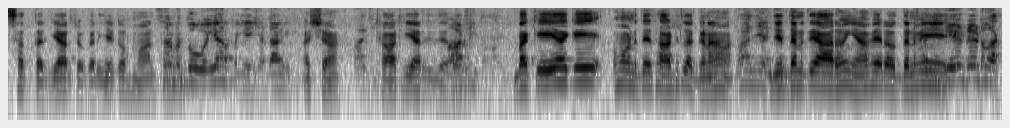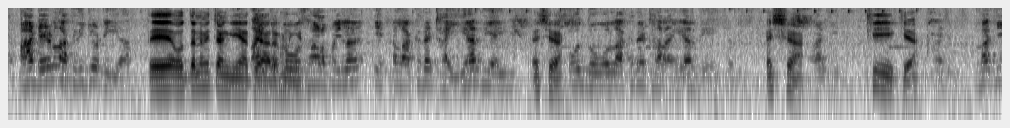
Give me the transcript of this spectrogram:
70000 ਚੋਂ ਕਰੀਏ ਕੋ ਮਾਨ ਸਿਰਫ 2000 ਰੁਪਏ ਛੱਡਾਂਗੇ। ਅੱਛਾ ਹਾਂਜੀ। 68000 ਦੀ ਦੇ ਬਾਹਰ ਦੋ ਦੀ ਦਵਾਂਗੇ ਬਾਕੀ ਇਹ ਆ ਕਿ ਹੁਣ ਤੇ 60 ਲੱਗਣਾ ਵਾ। ਹਾਂਜੀ, ਹਾਂਜੀ। ਜਿੱਦਣ ਤਿਆਰ ਹੋਈਆਂ ਫਿਰ ਉਦੋਂ ਵੀ ਡੇਢ ਡੇਢ ਲੱਖ ਆ 1.5 ਲੱਖ ਦੀ ਝੋਟੀ ਆ। ਤੇ ਉਦੋਂ ਵੀ ਚੰਗੀਆਂ ਤਿਆਰ ਅੱਜ ਤੋਂ ਦੋ ਹੋਣਗੀਆਂ ਸਾਲ ਪਹਿਲਾਂ 1 ਲੱਖ ਤੇ 28000 ਦੀ ਆਈ। ਅੱਛਾ। ਉਹ 2 ਲੱਖ ਤੇ 18000 ਦੀ ਆਈ ਝੋਟੀ। ਅੱਛਾ। ਹਾਂਜੀ। ਠੀਕ ਆ। ਹਾਂਜੀ। ਬਾਕੀ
